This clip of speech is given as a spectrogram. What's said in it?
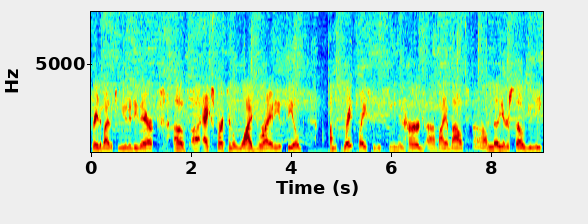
created by the community there of uh, experts in a wide variety of fields. Um, it's a great place to be seen and heard by about a million or so unique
